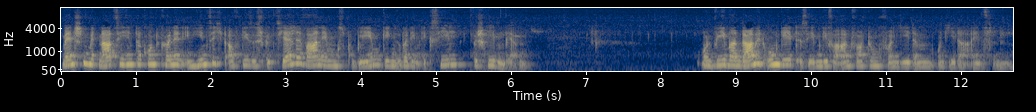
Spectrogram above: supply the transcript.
Menschen mit Nazi-Hintergrund können in Hinsicht auf dieses spezielle Wahrnehmungsproblem gegenüber dem Exil beschrieben werden. Und wie man damit umgeht, ist eben die Verantwortung von jedem und jeder Einzelnen.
